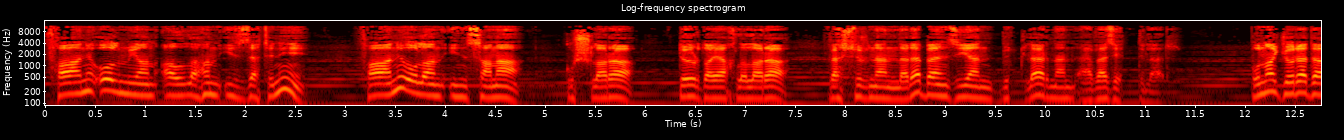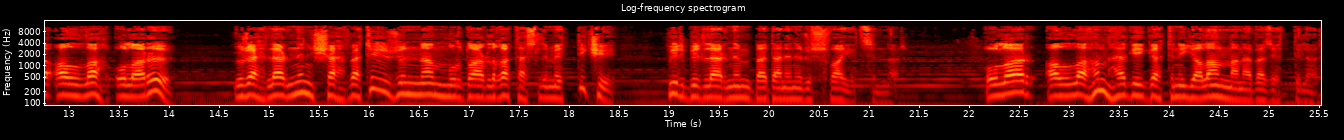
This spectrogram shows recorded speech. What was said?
fani olmayan Allahın izzətini, fani olan insana, quşlara, dörd ayaqlılara və sürünənlərə bənzəyən bütlərlə əvəz etdilər. Buna görə də Allah onları ürəklərinin şəhvəti üzündən murdarlığa təslim etdi ki, bir-birlərinin bədənini rüsva etsinlər. Onlar Allahın həqiqətini yalanla əvəz etdilər.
